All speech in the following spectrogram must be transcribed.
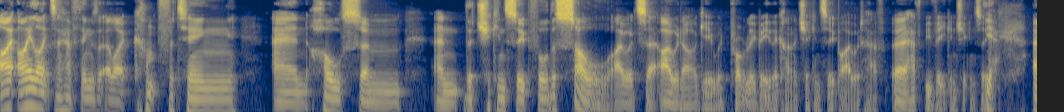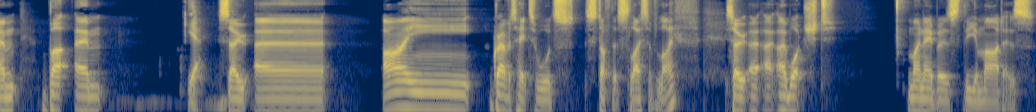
I I like to have things that are like comforting and wholesome. And the chicken soup for the soul, I would say, I would argue, would probably be the kind of chicken soup I would have. Uh, have to be vegan chicken soup. Yeah. Um, but um, Yeah. So uh, I gravitate towards stuff that's slice of life. So uh, I I watched My Neighbors, The Yamadas,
